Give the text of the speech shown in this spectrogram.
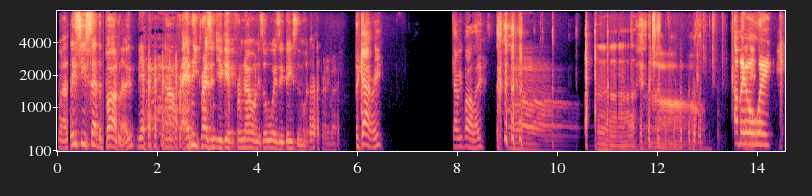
Well, at least you set the bar low. yeah, Now, for any present you give from now on, it's always a decent one. pretty much. The Gary. Gary Barlow. Oh. Uh, I'm here all week.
